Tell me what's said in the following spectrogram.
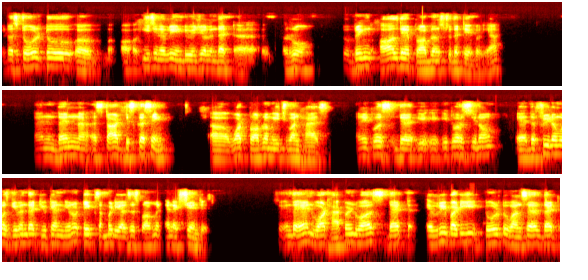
it was told to uh, uh, each and every individual in that row to bring all their problems to the table yeah and then uh, start discussing uh, what problem each one has. And it was the it, it was you know uh, the freedom was given that you can you know take somebody else's problem and exchange it. So in the end what happened was that everybody told to oneself that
